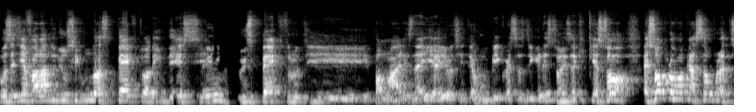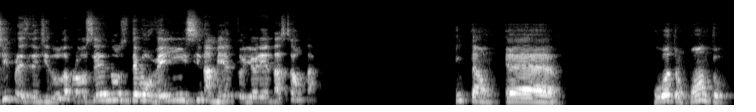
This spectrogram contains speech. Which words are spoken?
Você tinha falado de um segundo aspecto, além desse, Sim. do espectro de Palmares, né? E aí eu te interrompi com essas digressões aqui, que é só, é só provocação para ti, presidente Lula, para você nos devolver em ensinamento e orientação, tá? Então, é... o outro ponto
